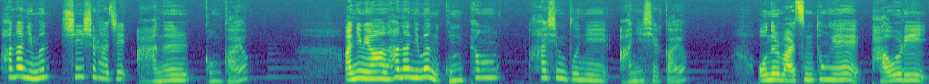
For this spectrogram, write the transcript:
하나님은 신실하지 않을 건가요? 아니면 하나님은 공평하신 분이 아니실까요? 오늘 말씀 통해 바울이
